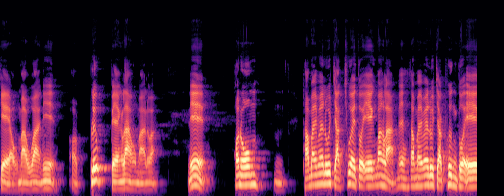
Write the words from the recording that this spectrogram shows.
แก่ออกมาว่านี่ปลึบแปลงร่างออกมาแล้วว่า นี่พ่อหนมทำไมไม่รู้จักช่วยตัวเองบ้างล่ะไม่ทำไมไม่รู้จักพึ่งตัวเอง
